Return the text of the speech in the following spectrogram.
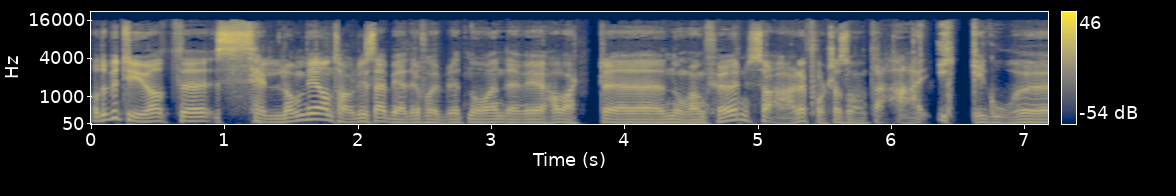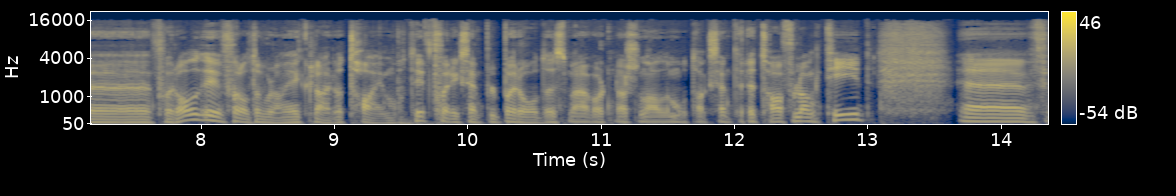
Og det betyr jo at eh, selv om vi antageligvis er bedre forberedt nå enn det vi har vært eh, noen gang før, så er det fortsatt sånn at det er ikke gode forhold i forhold til hvordan vi klarer å ta imot dem, f.eks. på Rådet, som er vårt nasjonale mottakssenter. Det tar for lang tid. Eh,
